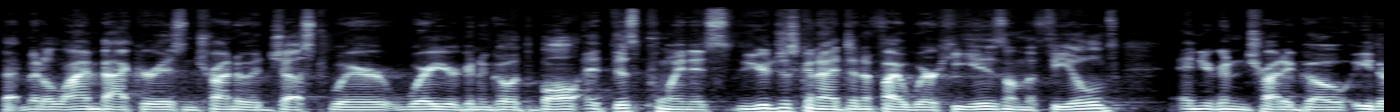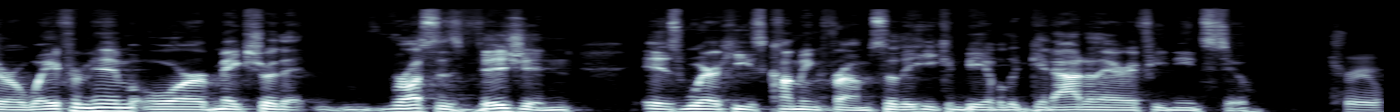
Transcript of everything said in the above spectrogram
that middle linebacker is and trying to adjust where where you're going to go with the ball. At this point, it's you're just going to identify where he is on the field, and you're going to try to go either away from him or make sure that Russ's vision is where he's coming from, so that he can be able to get out of there if he needs to. True.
